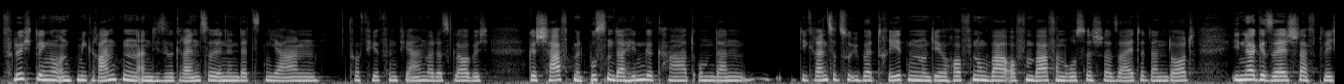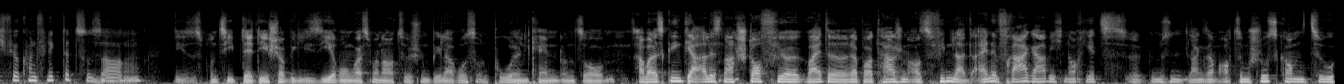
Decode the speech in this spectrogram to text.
Flüchtlinge und Migranten an diese Grenze in den letzten Jahren, vor vier, fünf Jahren war das, glaube ich, geschafft, mit Bussen dahin gekarrt, um dann die Grenze zu übertreten. Und die Hoffnung war offenbar von russischer Seite dann dort innergesellschaftlich für Konflikte zu sorgen. Dieses Prinzip der Destabilisierung, was man auch zwischen Belarus und Polen kennt und so. Aber es klingt ja alles nach Stoff für weitere Reportagen aus Finnland. Eine Frage habe ich noch jetzt, wir müssen langsam auch zum Schluss kommen, zu,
